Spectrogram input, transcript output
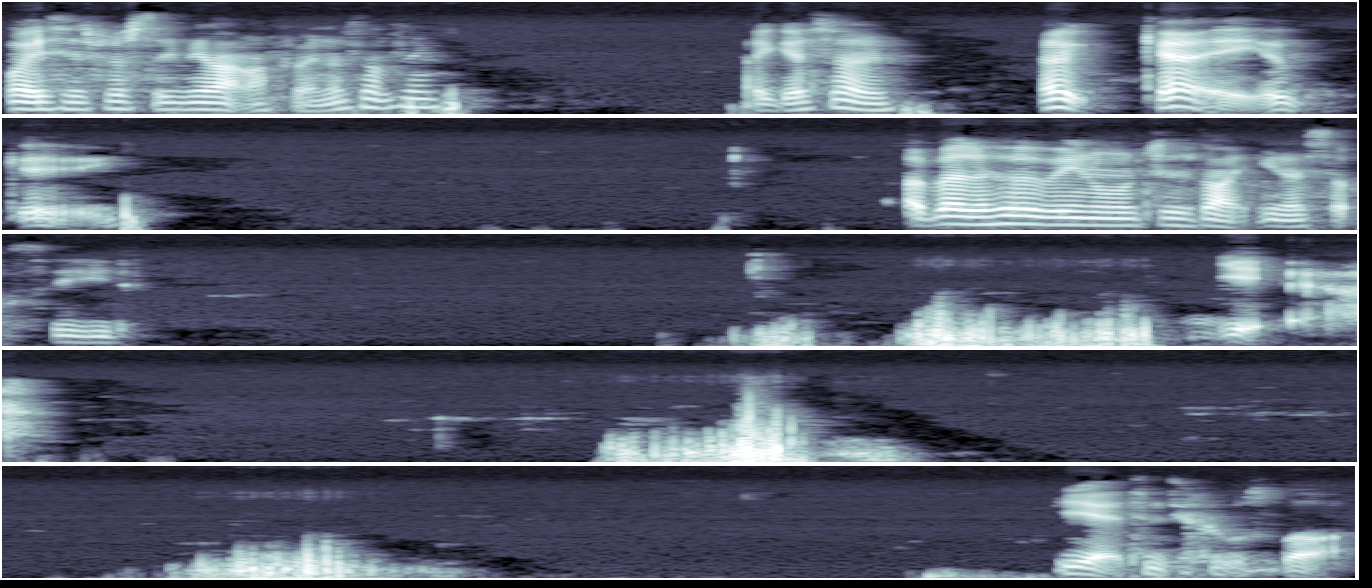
Wait, is this supposed to be like my friend or something? I guess so. Okay, okay. I better hurry in order to, like, you know, succeed. Yeah. Yeah, tentacles lock.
